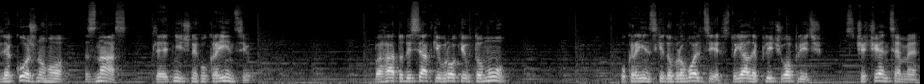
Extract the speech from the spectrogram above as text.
для кожного з нас, для етнічних українців. Багато десятків років тому українські добровольці стояли пліч опліч з чеченцями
